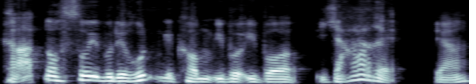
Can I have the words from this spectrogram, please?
Gerade noch so über die Runden gekommen, über, über Jahre, ja.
